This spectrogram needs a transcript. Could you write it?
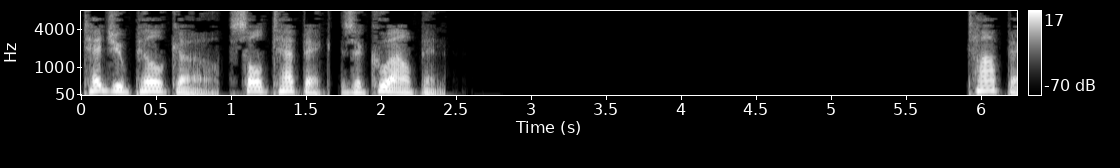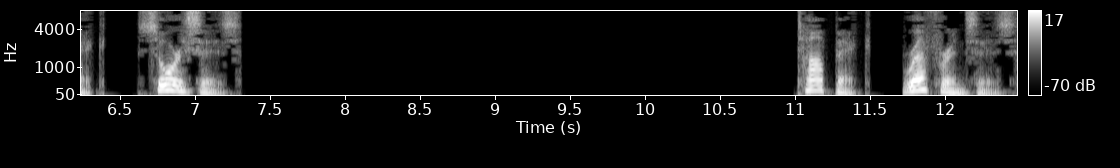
Tejupilco, Sultepec, Zacualpan. Sources References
